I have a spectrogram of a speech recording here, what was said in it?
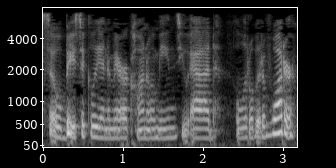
So basically, an Americano means you add a little bit of water.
